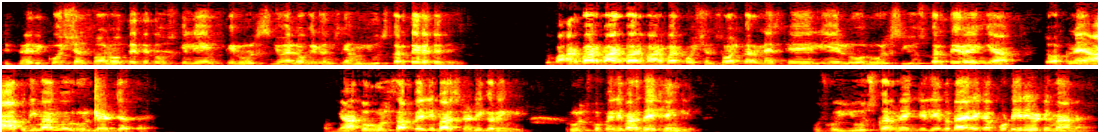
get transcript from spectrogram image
जितने भी क्वेश्चन सॉल्व होते थे तो उसके लिए उसके रूल्स जो है लॉगरिथम्स के हम यूज़ करते रहते थे। तो बार बार बार बार बार बार क्वेश्चन सॉल्व करने के लिए रूल्स यूज़ करते रहेंगे आप तो अपने आप दिमाग में रूल बैठ जाता है। अब यहाँ तो रूल्स आप पहली बार स्टडी करेंगे रूल्स को पहली बार देखेंगे। उसको यूज़ करने के लिए तो डायरेक्ट आपको डेरिवेटिव में आना है।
